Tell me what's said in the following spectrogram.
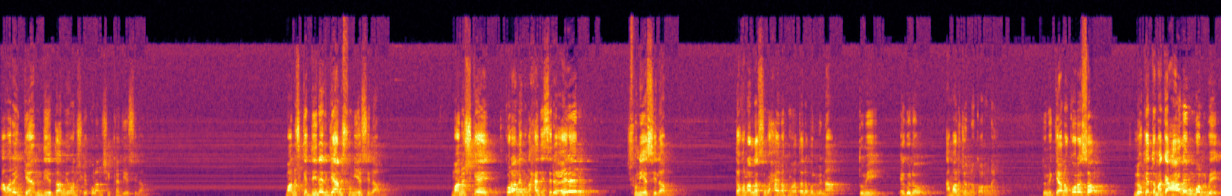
আমার এই জ্ঞান দিয়ে তো আমি মানুষকে কোরআন শিক্ষা দিয়েছিলাম। মানুষকে দিনের জ্ঞান শুনিয়েছিলাম। মানুষকে কোরআন এবং হাদিসের এলেম শুনিয়েছিলাম। তখন আল্লাহ সুবাহ রহমতাল্লাহ বলবে, না, তুমি এগুলো আমার জন্য করো নাই। তুমি কেন করেছ? লোকে তোমাকে আলেম বলবে,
